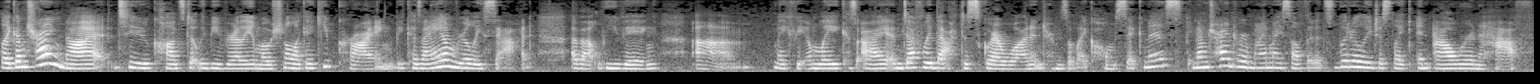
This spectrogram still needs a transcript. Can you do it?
like, I'm trying not to constantly be really emotional. Like, I keep crying because I am really sad about leaving um, my family because I am definitely back to square one in terms of like homesickness. And I'm trying to remind myself that it's literally just like an hour and a half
